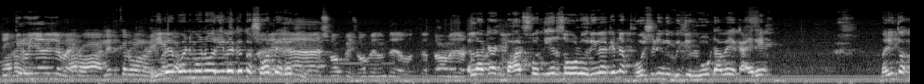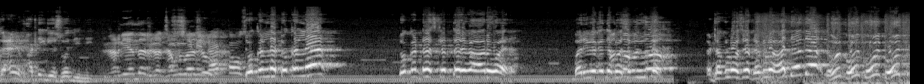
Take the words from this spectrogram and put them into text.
દીકરો અહીંયા લે ભાઈ. મારો આ નેટ કરવાનો રીવે પોઈન્ટ મનો નો રીવે કે તો શોપે કરી. હા, શોપે, શોપે. ત્રણ હજાર. પેલા કાંઈક બારસો તેરસો વાળું રીવે કે ને ભોસડીની બધી લૂંટ આવે કાયરે મારી તો ગાંઠ ફાટી ગઈ સોદીની. ઘરની અંદર જમણી બાજુ. ટોકન લે ટોકન લે. ટોકન ટચ કરતા રહેવા હારું વાર બરી વેકે બસ બંધો. ઢગલો છે ઢગલો. આ દે દે. હોય હોય હોય હોય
